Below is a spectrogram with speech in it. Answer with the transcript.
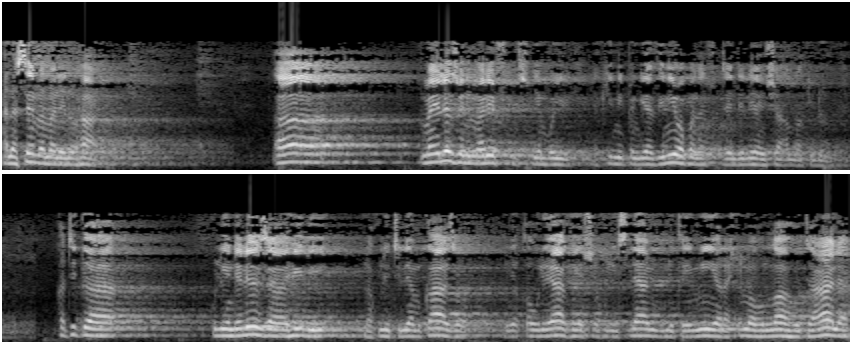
Anasema maneno haya. Maelezo ni marefu kuhusu jambo hili lakini pengeadhiniwa kwanza tutaendelea insha Allah kidogo. Katika kuliendeleza hili na kulitilia mkazo yake ya Sheikh al-Islam Ibn Taymiyyah rahimahullahu ta'ala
